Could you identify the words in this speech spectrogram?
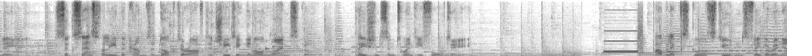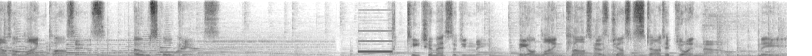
Me. Successfully becomes a doctor after cheating in online school. Patients in 2040. Public school students figuring out online classes. Homeschool kids. Teacher messaging me. The online class has just started join now. Me.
